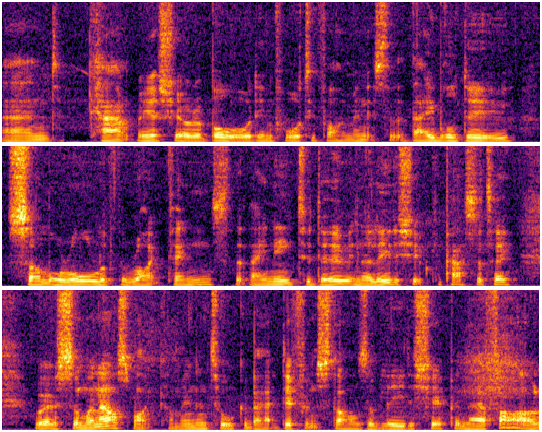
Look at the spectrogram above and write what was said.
And can't reassure a board in 45 minutes that they will do some or all of the right things that they need to do in a leadership capacity whereas someone else might come in and talk about different styles of leadership and they're far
